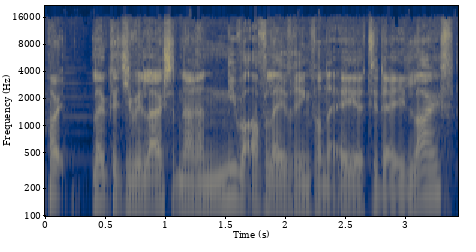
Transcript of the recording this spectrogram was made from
Hoi, leuk dat je weer luistert naar een nieuwe aflevering van de EO Today Live.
